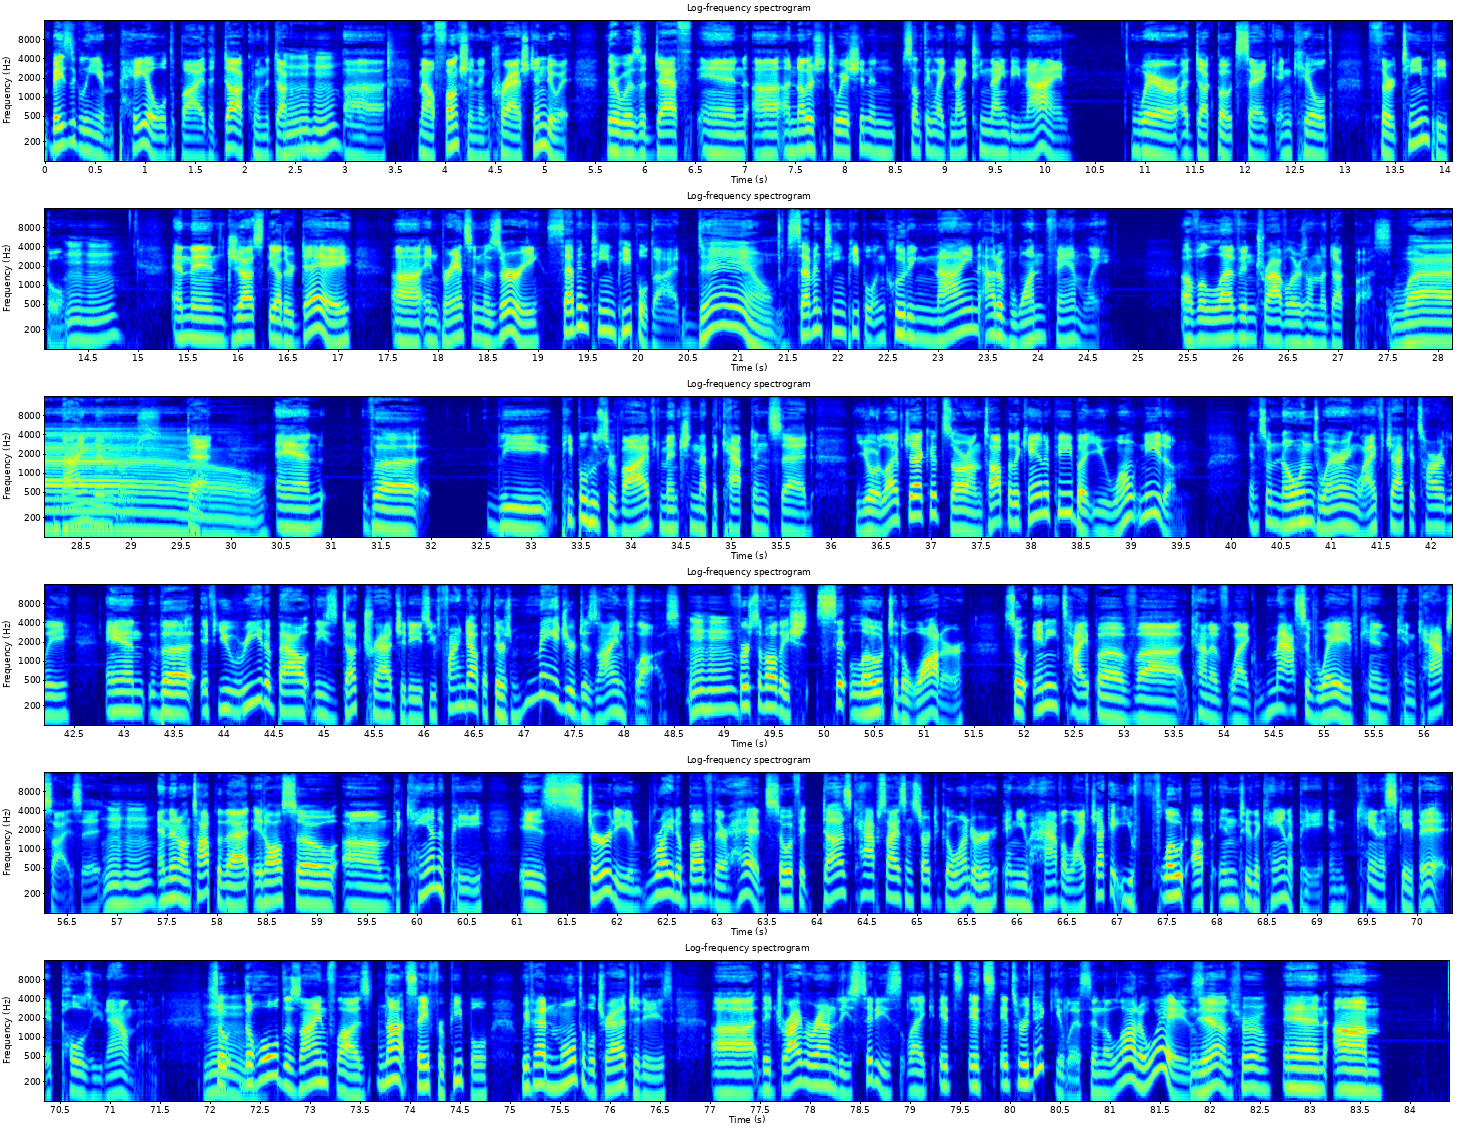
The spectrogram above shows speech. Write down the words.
basically impaled by the duck when the duck Mm-hmm. uh, malfunctioned and crashed into it. There was a death in uh, another situation in something like 1999 where a duck boat sank and killed 13 people. Mm-hmm. And then just the other day uh, in Branson, Missouri, 17 people died. Damn. 17 people, including nine out of one family of 11 travelers on the duck bus. Wow. Nine members dead. And the the people who survived mentioned that the captain said, "Your life jackets are on top of the canopy, but you won't need them." And so no one's wearing life jackets hardly. And the if you read about these duck tragedies, you find out that there's major design flaws. Mm-hmm. First of all, they sh- sit low to the water, so any type of uh, kind of like massive wave can can capsize it. Mm-hmm. And then on top of that, it also um, the canopy is sturdy and right above their heads. So if it does capsize and start to go under, and you have a life jacket, you float up into the canopy and can't escape it. It pulls you down then. So Mm. the whole design flaw is not safe for people. We've had multiple tragedies. Uh, they drive around these cities like it's it's it's ridiculous in a lot of ways. Yeah, true. And um,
